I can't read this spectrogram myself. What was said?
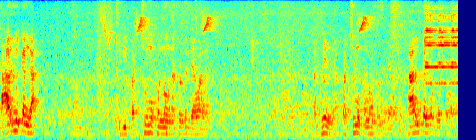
ధార్మికంగా. ఇది పశ్చిమముఖంలో ఉన్నటువంటి దేవాలయం. అర్థమైందా పశ్చిముఖంలో ఉన్నటువంటి దేవత. ధార్మికంగా కోరుకోవాలి.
